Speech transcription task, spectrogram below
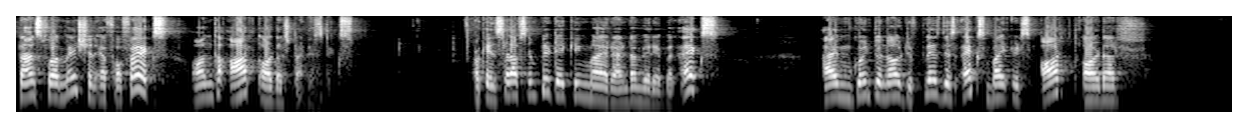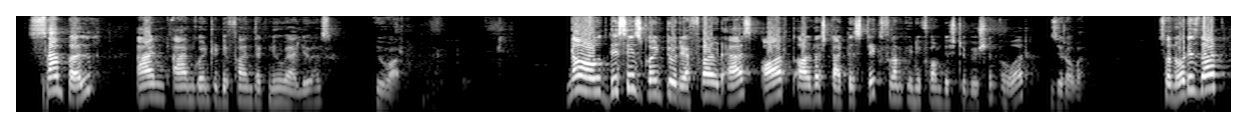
transformation f of x on the rth order statistics. Okay, instead of simply taking my random variable x, I am going to now replace this x by its rth order sample and I am going to define that new value as ur. Now this is going to referred as rth order statistics from uniform distribution over 0 1. So notice that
